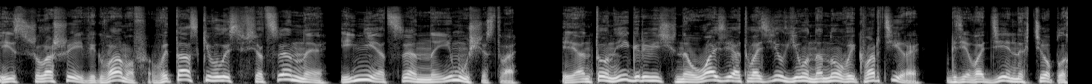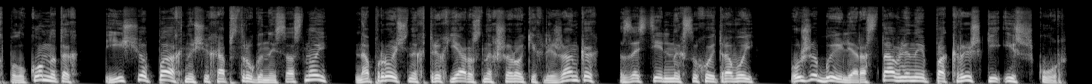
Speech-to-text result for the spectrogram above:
Из шалашей вигвамов вытаскивалось все ценное и неценное имущество. И Антон Игоревич на УАЗе отвозил его на новые квартиры, где в отдельных теплых полукомнатах еще пахнущих обструганной сосной, на прочных трехъярусных широких лежанках, застеленных сухой травой, уже были расставлены покрышки из шкур.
